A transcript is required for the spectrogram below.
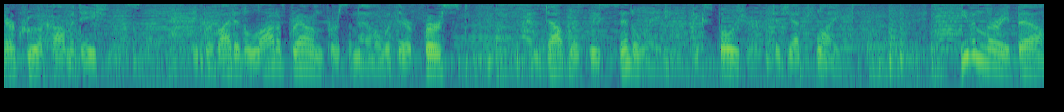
aircrew accommodations. They provided a lot of ground personnel with their first and doubtlessly scintillating exposure to jet flight. Even Larry Bell,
